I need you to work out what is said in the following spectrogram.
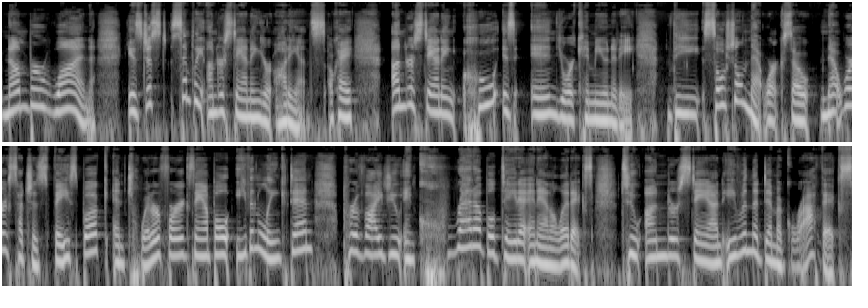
Number one is just simply understanding your audience, okay? Understanding who is in your community. The social networks, so networks such as Facebook and Twitter, for example, even LinkedIn, provide you incredible data and analytics to understand even the demographics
